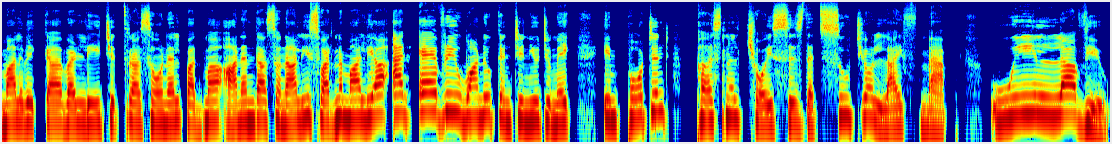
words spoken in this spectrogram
Malavika, Valli, Chitra, Sonal, Padma, Ananda, Sonali, Swarnamalya, and everyone who continue to make important personal choices that suit your life map. We love you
